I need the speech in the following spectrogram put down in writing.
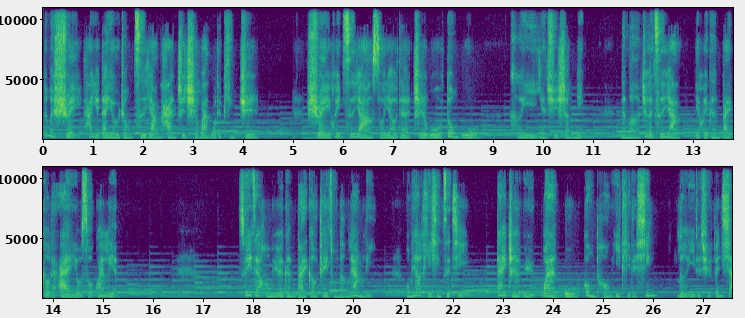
那么水，它也带有一种滋养和支持万物的品质。水会滋养所有的植物、动物，可以延续生命。那么这个滋养也会跟白狗的爱有所关联。所以在红月跟白狗这一组能量里，我们要提醒自己，带着与万物共同一体的心，乐意的去分享。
